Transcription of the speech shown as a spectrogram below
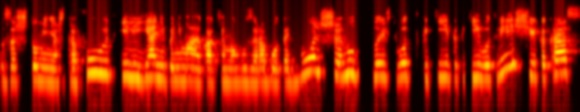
за что меня штрафуют, или я не понимаю, как я могу заработать больше. Ну, то есть вот какие-то такие вот вещи как раз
